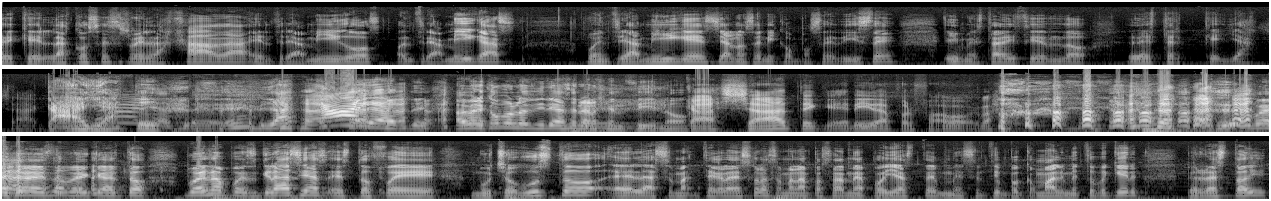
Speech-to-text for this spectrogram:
de que la cosa es relajada entre amigos o entre amigas o entre amigues, ya no sé ni cómo se dice, y me está diciendo Lester que ya, Ya, cállate. cállate. ya cállate. A ver, ¿cómo lo dirías en argentino? Cállate, querida, por favor. va. bueno, eso me encantó. Bueno, pues gracias. Esto fue mucho gusto. Eh, la te agradezco la semana pasada, me apoyaste, me sentí un poco mal y me tuve que ir, pero ahora estoy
